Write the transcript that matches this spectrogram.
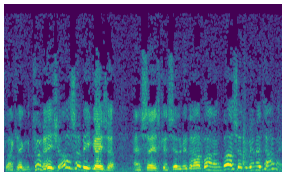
So I like Tume he should also be Geza and say it's considered Midrabban and Basha to be Metame.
